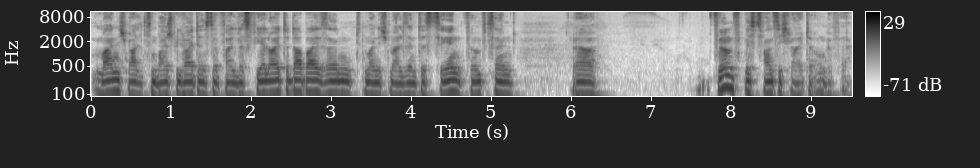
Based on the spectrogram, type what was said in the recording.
manchmal zum Beispiel heute ist der Fall, dass vier Leute dabei sind, manchmal sind es 10, 15, ja, 5 bis 20 Leute ungefähr.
